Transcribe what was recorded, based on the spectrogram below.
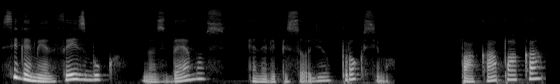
Sígueme en Facebook. Nos vemos en el episodio próximo. Пока-пока.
